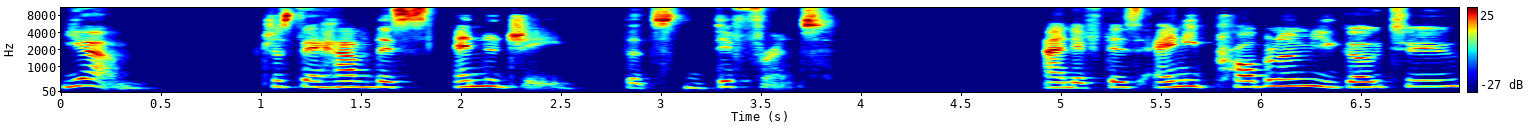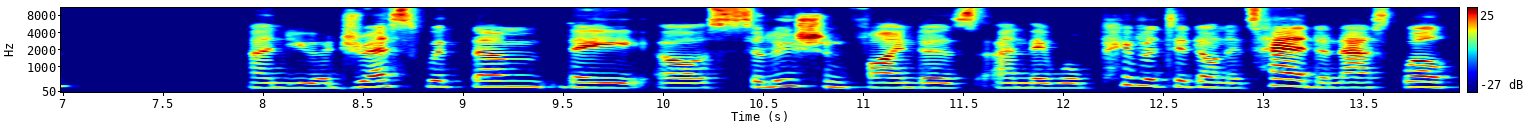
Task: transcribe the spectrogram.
yeah, just they have this energy that's different. And if there's any problem you go to and you address with them, they are solution finders and they will pivot it on its head and ask, well,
